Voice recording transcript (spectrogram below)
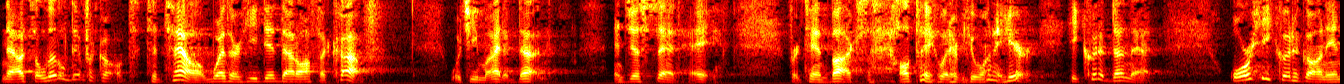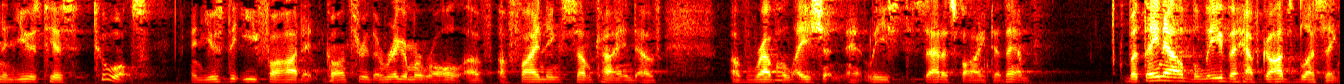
Now it's a little difficult to tell whether he did that off the cuff, which he might have done, and just said, hey, for 10 bucks, I'll tell you whatever you want to hear. He could have done that. Or he could have gone in and used his tools and used the ephod and gone through the rigmarole of, of finding some kind of, of revelation, at least satisfying to them. But they now believe they have God's blessing.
